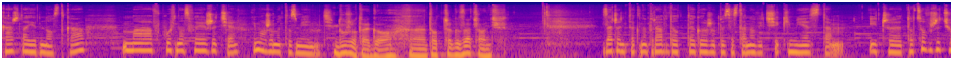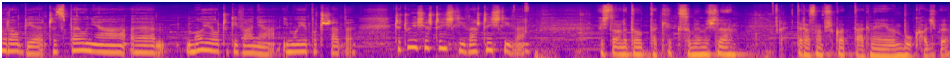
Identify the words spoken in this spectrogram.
każda jednostka ma wpływ na swoje życie i możemy to zmienić. Dużo tego. E, to od czego zacząć? Zacząć tak naprawdę od tego, żeby zastanowić się, kim jestem i czy to, co w życiu robię, czy spełnia e, moje oczekiwania i moje potrzeby, czy czuję się szczęśliwa, szczęśliwe. Wiesz co, ale to tak jak sobie myślę, teraz na przykład tak, nie wiem, Bóg choćby.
